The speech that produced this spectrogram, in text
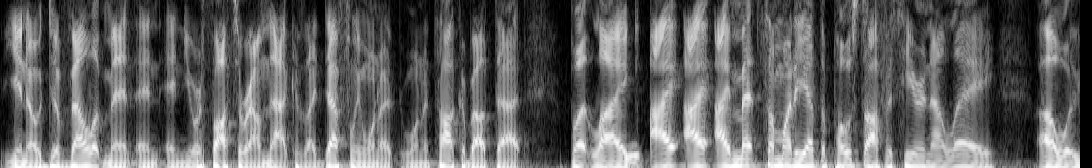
you know development and, and your thoughts around that because I definitely want to want to talk about that. But like I, I I met somebody at the post office here in LA. Uh,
